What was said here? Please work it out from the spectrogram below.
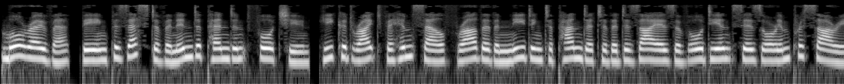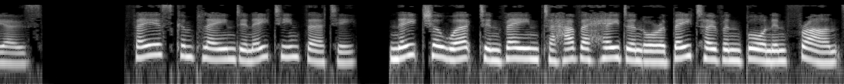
Moreover, being possessed of an independent fortune, he could write for himself rather than needing to pander to the desires of audiences or impresarios. Fétis complained in 1830, Nature worked in vain to have a Haydn or a Beethoven born in France,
